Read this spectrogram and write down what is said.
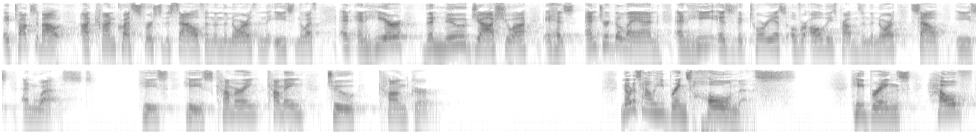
It talks about uh, conquests first to the south, and then the north, and the east, and the west. And, and here, the new Joshua has entered the land, and he is victorious over all these problems in the north, south, east, and west. He's, he's coming, coming to conquer. Notice how he brings wholeness. He brings health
